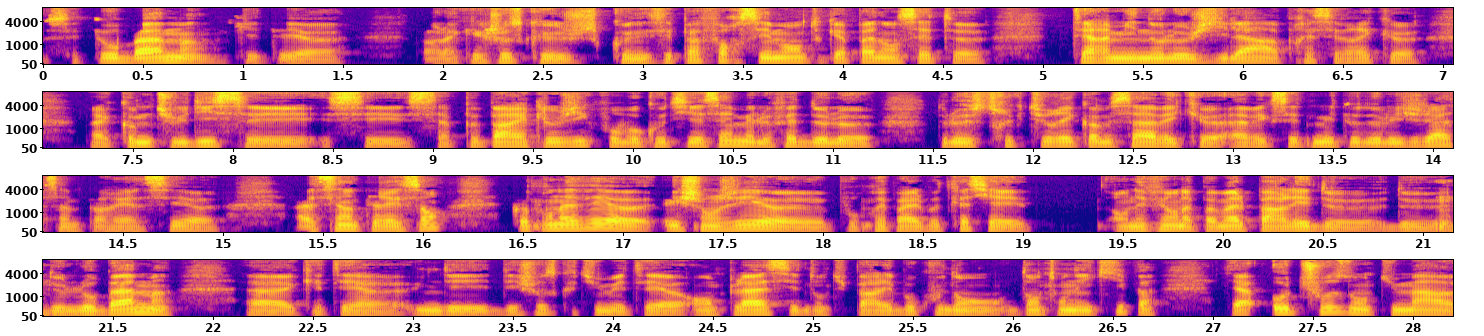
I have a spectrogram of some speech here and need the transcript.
cet OBAM qui était euh, voilà, quelque chose que je connaissais pas forcément, en tout cas pas dans cette terminologie-là. Après, c'est vrai que, bah, comme tu le dis, c'est, c'est, ça peut paraître logique pour beaucoup de TSM, mais le fait de le, de le structurer comme ça avec, avec cette méthodologie-là, ça me paraît assez, assez intéressant. Quand on avait échangé pour préparer le podcast, il y avait en effet, on a pas mal parlé de, de, mmh. l'OBAM, euh, qui était euh, une des, choses que tu mettais euh, en place et dont tu parlais beaucoup dans, ton équipe. Il y a autre chose dont tu m'as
